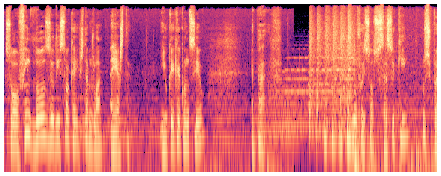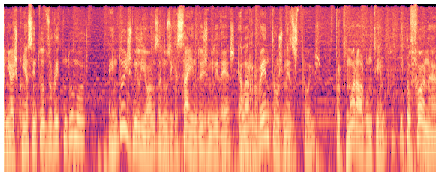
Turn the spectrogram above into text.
Só ao fim de 12 eu disse: Ok, estamos lá, é esta. E o que é que aconteceu? Epá, não foi só sucesso aqui. Os espanhóis conhecem todos o Ritmo do Amor. Em 2011, a música sai em 2010, ela rebenta uns meses depois, porque demora algum tempo, e telefona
